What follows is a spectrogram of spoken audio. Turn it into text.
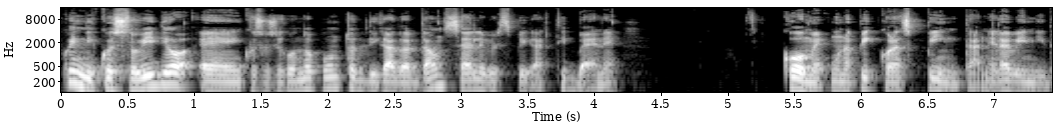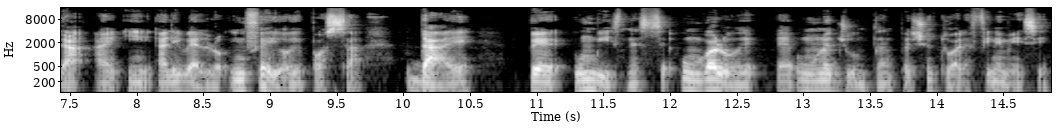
Quindi questo video è in questo secondo punto dedicato al downsell per spiegarti bene come una piccola spinta nella vendita a, a livello inferiore possa dare per un business un valore e un'aggiunta in percentuale a fine mese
